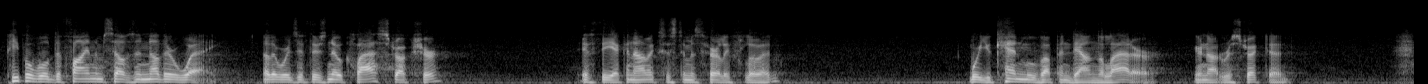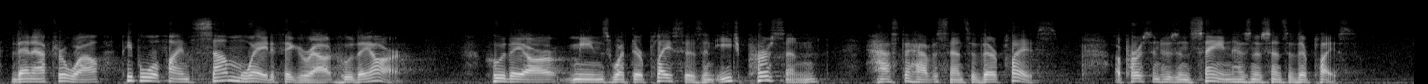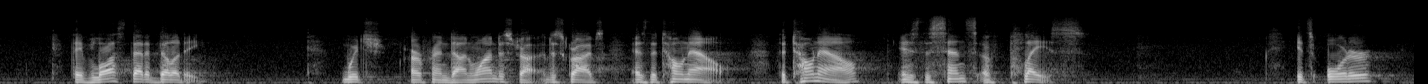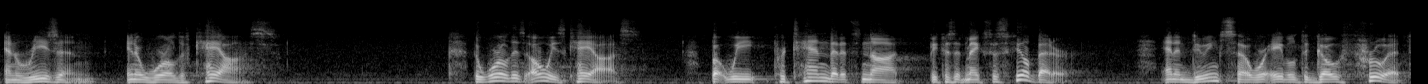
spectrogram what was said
People will define themselves another way. In other words, if there's no class structure, if the economic system is fairly fluid, where you can move up and down the ladder, you're not restricted, then after a while, people will find some way to figure out who they are. Who they are means what their place is, and each person has to have a sense of their place. A person who's insane has no sense of their place. They've lost that ability, which our friend Don Juan destri- describes as the tonal. The tonal is the sense of place. It's order and reason in a world of chaos. The world is always chaos, but we pretend that it's not because it makes us feel better. And in doing so, we're able to go through it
